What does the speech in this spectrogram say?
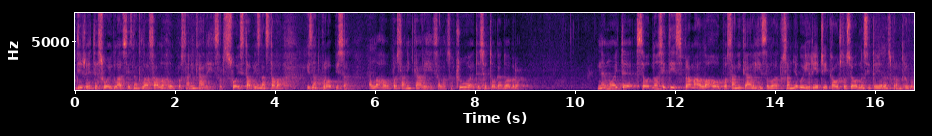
Dižete svoj glas iznad glasa Allahovog poslanika, alihi svoj stav iznad stava, iznad propisa Allahovog poslanika, alihi Čuvajte se toga dobro. Nemojte se odnositi sprem Allahovog poslanika, alihi sam njegovih riječi kao što se odnosite jedan sprem drugog.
